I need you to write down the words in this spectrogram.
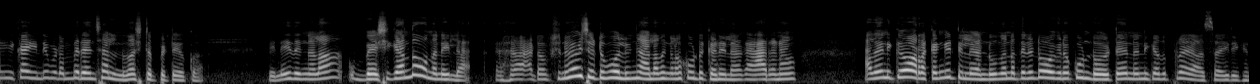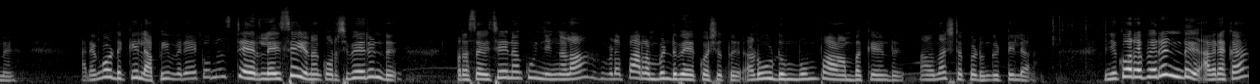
ഈ കൈന്റെ ഇവിടം വരെ ചലനം നഷ്ടപ്പെട്ട് വെക്കുക പിന്നെ ഇതുങ്ങളെ ഉപേക്ഷിക്കാൻ തോന്നണില്ല. അഡോപ്ഷന് വെച്ചിട്ട് പോലും ഞാൻ അതുങ്ങളെ കൊടുക്കണില്ല. കാരണം അതെനിക്ക് ഉറക്കം കിട്ടില്ല. രണ്ടു മൂന്നെണ്ണത്തിന് ഡോഗിനെ കൊണ്ടുപോയിട്ട് തന്നെ എനിക്കത് പ്രയാസമായിരിക്കണേ. ആരും കൊടുക്കില്ല. അപ്പോൾ ഇവരെയൊക്കെ ഒന്ന് സ്റ്റെറിലൈസ് ചെയ്യണം. കുറച്ച് പേരുണ്ട്. പ്രസവിച്ച് കഴിഞ്ഞാൽ കുഞ്ഞുങ്ങളാ ഇവിടെ പറമ്പുണ്ട് ബേക്കുവശത്ത്. അവിടെ ഉടുമ്പും പാമ്പൊക്കെ ഉണ്ട്. അത് നഷ്ടപ്പെടും കിട്ടില്ല. ഇനി കുറേ പേരുണ്ട്. അവരൊക്കെ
